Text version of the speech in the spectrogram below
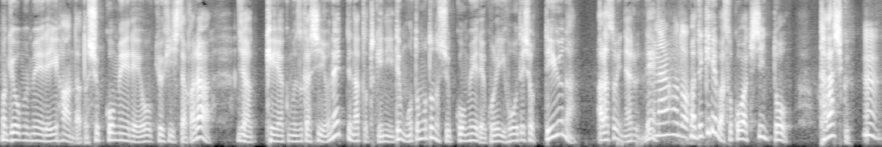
まあ、業務命令違反だと出向命令を拒否したからじゃあ契約難しいよねってなった時にでも元々の出向命令これ違法でしょっていうような争いになるんで、なるほど。まあ、できればそこはきちんと正しくうん。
